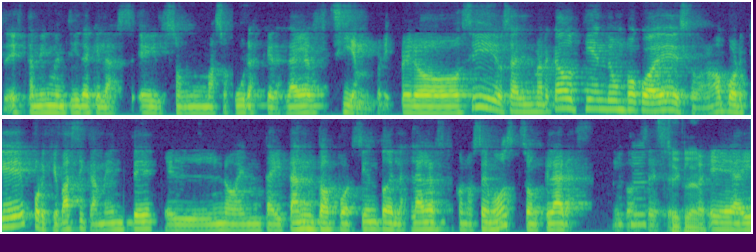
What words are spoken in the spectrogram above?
es también mentira que las ales son más oscuras que las lagers siempre. Pero sí, o sea, el mercado tiende un poco a eso, ¿no? ¿Por qué? Porque básicamente el noventa y tantos por ciento de las lagers que conocemos son claras. Entonces, eh, ahí,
